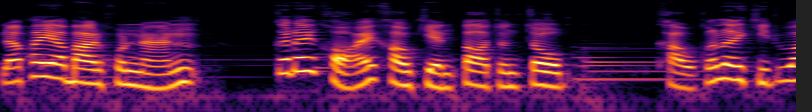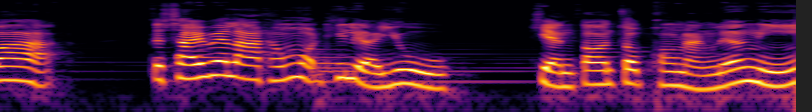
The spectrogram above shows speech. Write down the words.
แล้วพยาบาลคนนั้นก็ได้ขอให้เขาเขียนต่อจนจบ เขาก็เลยคิดว่า จะใช้เวลาทั้งหมดที่เหลืออยู่ เขียนตอนจบของหนังเรื่องนี้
